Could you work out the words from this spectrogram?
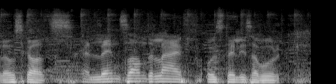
Los geht's. Lenz Live aus Elisabeth. Merci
